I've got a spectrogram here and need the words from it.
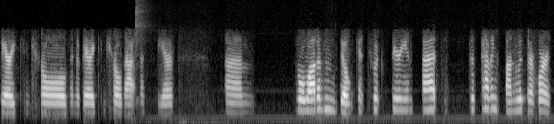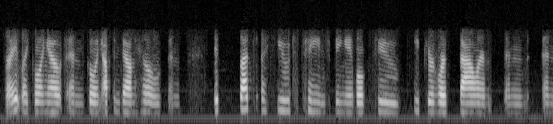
very controlled in a very controlled atmosphere. Um, so a lot of them don't get to experience that. Just, having fun with their horse, right? Like going out and going up and down hills, and it's such a huge change being able to keep your horse balanced and and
